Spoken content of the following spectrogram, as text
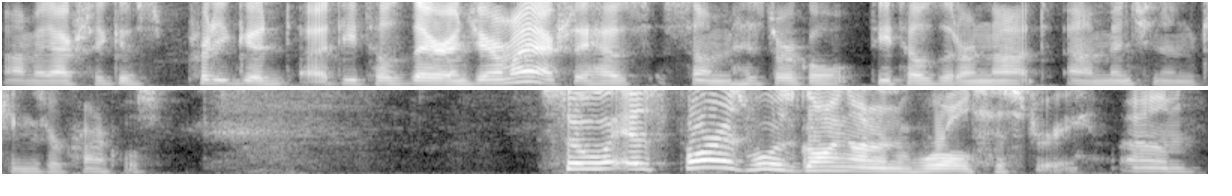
Um, it actually gives pretty good uh, details there, and Jeremiah actually has some historical details that are not uh, mentioned in Kings or Chronicles. So, as far as what was going on in world history, um,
